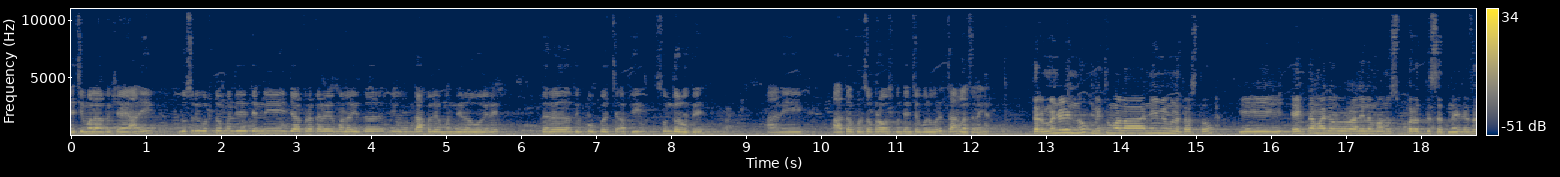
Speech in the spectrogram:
याची मला अपेक्षा आहे. आणि दुसरी गोष्ट म्हणजे त्यांनी ज्या प्रकारे मला इथं येऊन दाखवले मंदिरं वगैरे तर ते खूपच अति सुंदर होते. आणि आता पुढचा प्रवास पण त्यांच्याबरोबर चांगलाच राहील. तर मंडळींनो मी तुम्हाला नेहमी म्हणत असतो की एकदा माझ्याबरोबर आलेला माणूस परत दिसत नाही त्याचं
